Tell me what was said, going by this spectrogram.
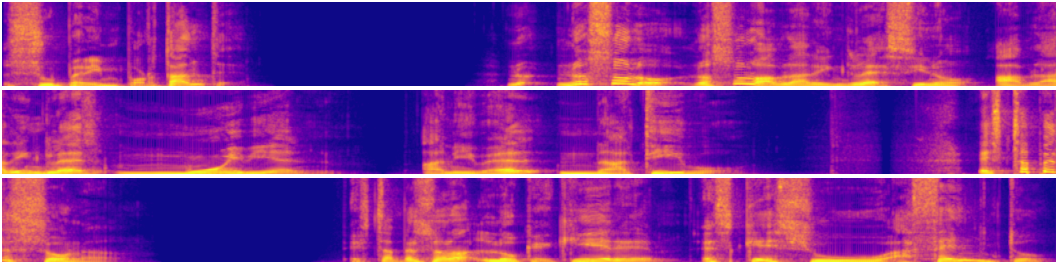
súper importante. No, no, solo, no solo hablar inglés, sino hablar inglés muy bien, a nivel nativo. Esta persona, esta persona lo que quiere es que su acento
